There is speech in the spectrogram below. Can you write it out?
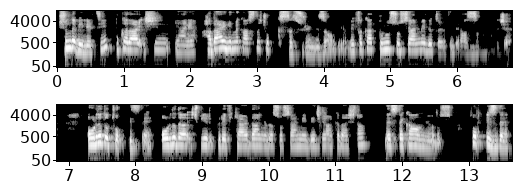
şunu da belirteyim. Bu kadar işin yani haber girmek aslında çok kısa sürenizi alıyor. Ve fakat bunun sosyal medya tarafı biraz zaman alıcı. Orada da top bizde. Orada da hiçbir grafikerden ya da sosyal medyacı arkadaştan destek almıyoruz top bizde.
